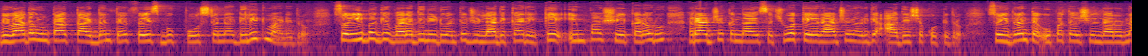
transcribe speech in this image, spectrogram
ವಿವಾದ ಉಂಟಾಗ್ತಾ ಇದ್ದಂತೆ ಫೇಸ್ಬುಕ್ ಪೋಸ್ಟ್ ಅನ್ನ ಡಿಲೀಟ್ ಮಾಡಿದ್ರು. ಸೊ, ಈ ಬಗ್ಗೆ ವರದಿ ನೀಡುವಂತೆ ಜಿಲ್ಲಾಧಿಕಾರಿ ಕೆ. ಇಂಪಾ ಶೇಖರ್ ಅವರು ರಾಜ್ಯ ಕಂದಾಯ ಸಚಿವ ಕೆ. ರಾಜನ್ ಅವರಿಗೆ ಆದೇಶ ಕೊಟ್ಟಿದ್ರು. ಸೊ, ಇದರಂತೆ ಉಪ ತಹಶೀಲ್ದಾರರನ್ನ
